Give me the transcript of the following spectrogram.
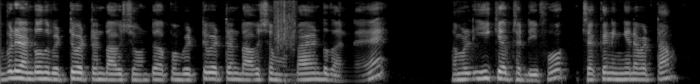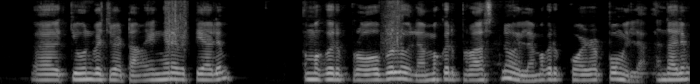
ഇവിടെ രണ്ടുമൂന്ന് വെട്ട് വെട്ടേണ്ട ആവശ്യമുണ്ട്. അപ്പം വെട്ട് വെട്ടേണ്ട ആവശ്യം ഉണ്ടായത് തന്നെ നമ്മൾ ഈ ക്യാപ്ചർ ഡി ഫോർ ചെക്കൻ ഇങ്ങനെ വെട്ടാം ക്യൂൻ വെച്ച് വെട്ടാം. എങ്ങനെ വെട്ടിയാലും നമുക്കൊരു പ്രോബ്ലവും ഇല്ല നമുക്കൊരു പ്രശ്നവും ഇല്ല നമുക്കൊരു കുഴപ്പവും ഇല്ല. എന്തായാലും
